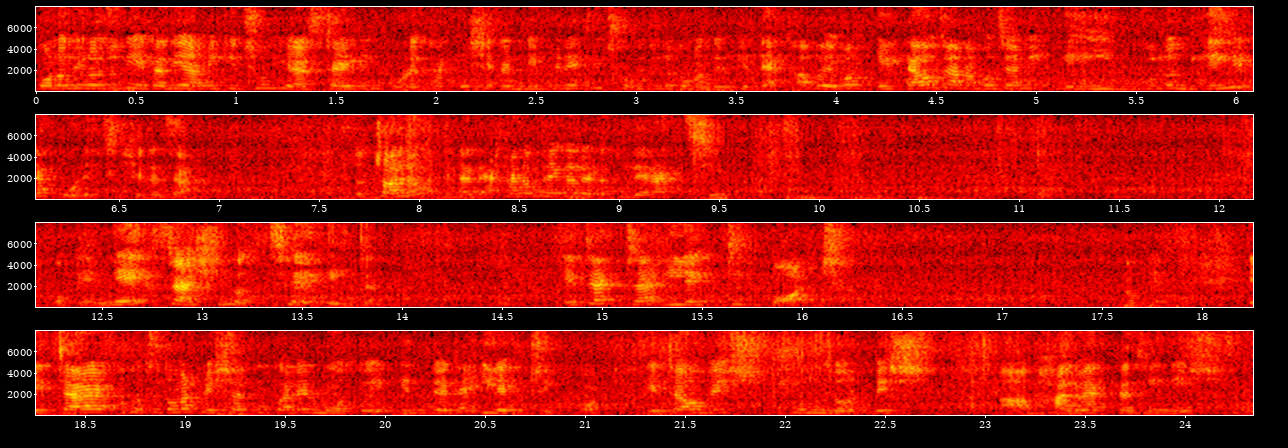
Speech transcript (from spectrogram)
কোনোদিনও যদি এটা দিয়ে আমি কিছু হেয়ার স্টাইলিং করে থাকি, সেটা ডেফিনেটলি ছবি তুলে তোমাদেরকে দেখাবো এবং এটাও জানাব যে আমি এইগুলো দিয়েই এটা করেছি, সেটা জানাব তো চলো, এটা দেখানো হয়ে গেল, এটা তুলে রাখছি। ওকে নেক্সট আসি হচ্ছে এইটা। এটা একটা ইলেকট্রিক পট ওকে এটা হচ্ছে তোমার প্রেশার কুকারের মতোই, কিন্তু এটা ইলেকট্রিক পট এটাও বেশ সুন্দর, বেশ ভালো একটা জিনিস। তো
